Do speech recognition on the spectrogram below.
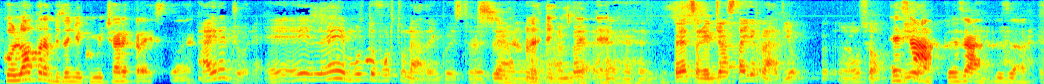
con l'opera bisogna cominciare presto. Eh. Hai ragione, e, e, lei è molto fortunata in questo. Siamo, eh, pensa che già sta in radio, non lo so. Esatto, io... esatto, esatto.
